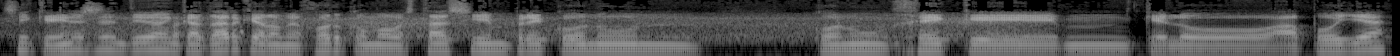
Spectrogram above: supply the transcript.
Sí, que en ese sentido en Qatar, que a lo mejor como está siempre con un con un jeque mm, que lo apoya,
